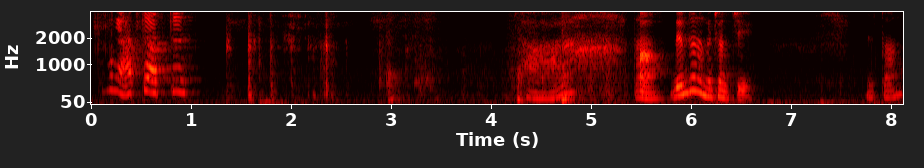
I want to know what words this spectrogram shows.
태풍이 아트 아트. 자 일단, 아, 냄새는 괜찮지? 일단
